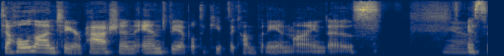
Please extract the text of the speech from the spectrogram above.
to hold on to your passion and be able to keep the company in mind is yeah. it's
